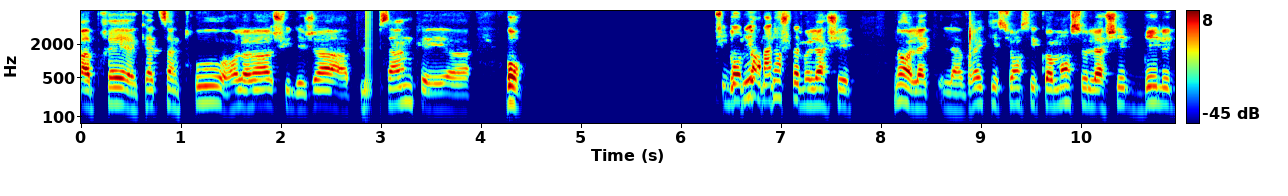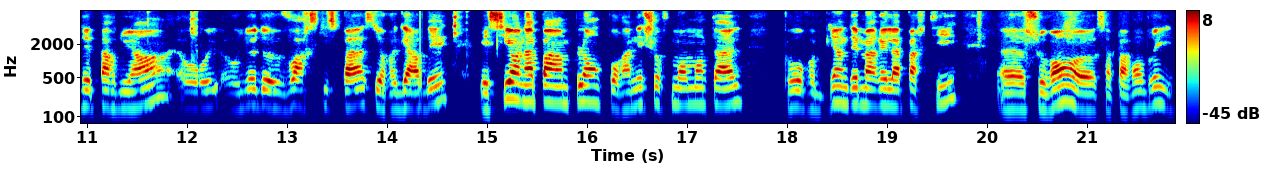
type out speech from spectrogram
après 4-5 trous, oh là là, je suis déjà à plus 5 et euh, bon, je suis le maintenant je peux me lâcher. Non, la, vraie question, c'est comment se lâcher dès le départ du 1, au, lieu de voir ce qui se passe, de regarder. Et si on n'a pas un plan pour un échauffement mental, pour bien démarrer la partie, euh, souvent, euh, ça part en vrille.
